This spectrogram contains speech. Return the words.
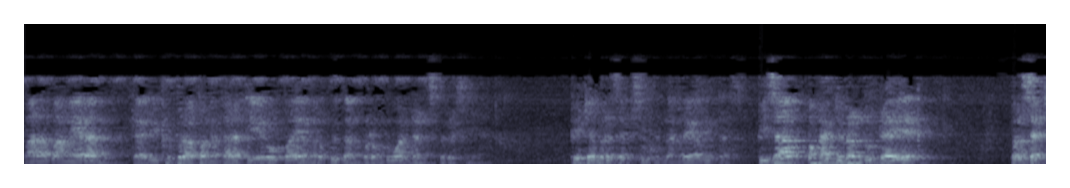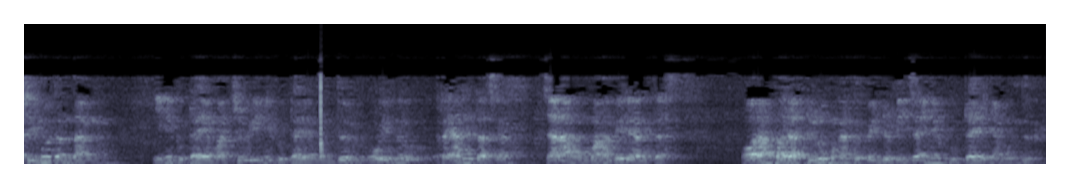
para pangeran dari beberapa negara di Eropa yang merebutan perempuan dan seterusnya. Beda persepsi tentang realitas. Bisa penghancuran budaya. Persepsimu tentang ini budaya maju, ini budaya mundur. Oh itu realitas kan? Cara memahami realitas. Orang Barat dulu menganggap Indonesia ini budayanya mundur,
